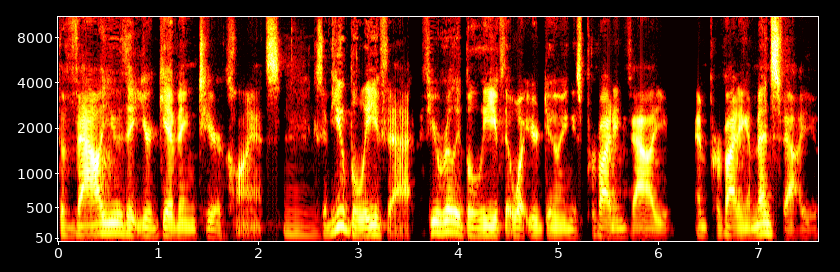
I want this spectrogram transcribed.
the value that you're giving to your clients. Hmm. Because if you believe that, if you really believe that what you're doing is providing value and providing immense value,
